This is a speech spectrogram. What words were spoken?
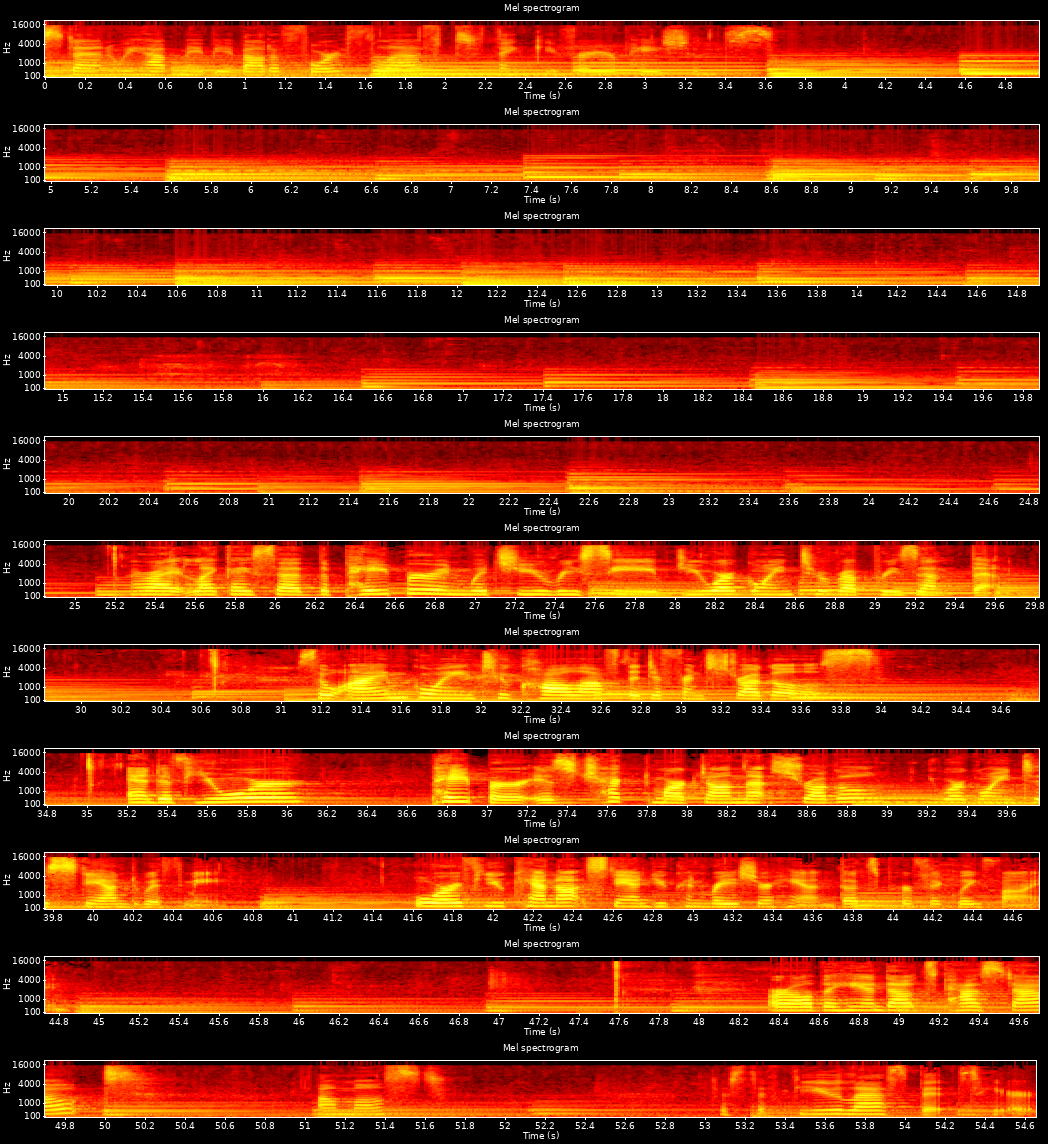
Almost done. We have maybe about a fourth left. Thank you for your patience. All right, like I said, the paper in which you received, you are going to represent them. So I'm going to call off the different struggles. And if your paper is checked marked on that struggle, you are going to stand with me. Or if you cannot stand, you can raise your hand. That's perfectly fine. Are all the handouts passed out? Almost. Just a few last bits here.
